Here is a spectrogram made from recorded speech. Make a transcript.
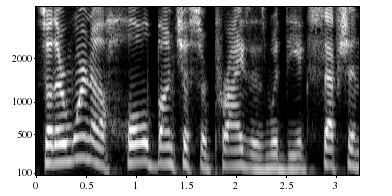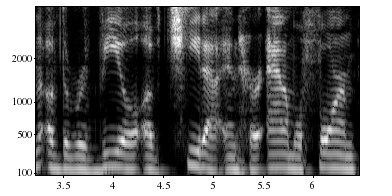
So there weren't a whole bunch of surprises, with the exception of the reveal of Cheetah in her animal form.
